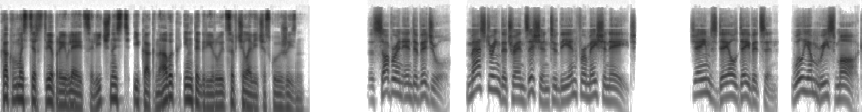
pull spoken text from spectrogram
как в мастерстве проявляется личность и как навык интегрируется в человеческую жизнь. The Sovereign Individual. Mastering the Transition to the Information Age. James Dale Davidson, William Rees Mogg.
